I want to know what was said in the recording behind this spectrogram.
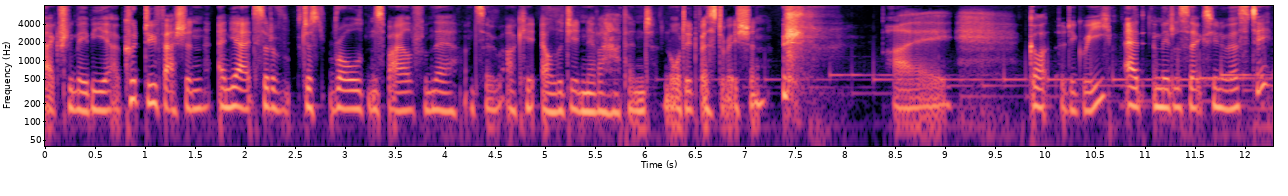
actually maybe I could do fashion. And yeah, it sort of just rolled and spiraled from there. And so archaeology never happened, nor did restoration. I got a degree at Middlesex University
